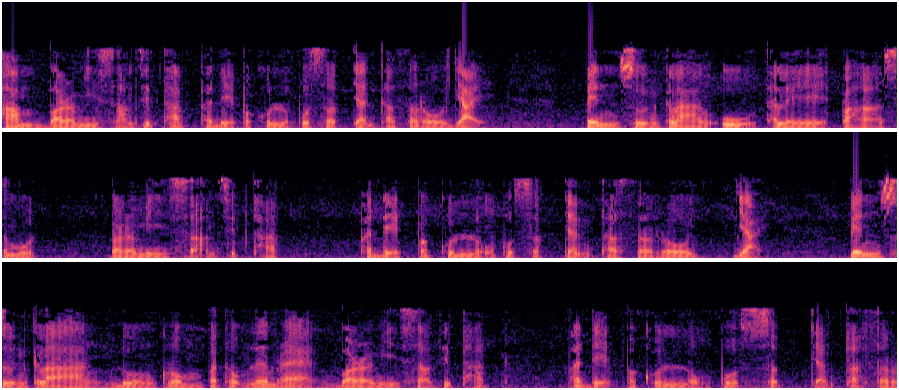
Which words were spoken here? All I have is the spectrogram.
ธรรมบารมีสามสิบทัศพระเดชพระคุณหลวงพุทธสดจันทสโรใหญ่ เป็นศูนย์กลางอู่ทะเล ปหาสมุทรบารมีสามสิบทัศ พระเดชพระคุณหลวงพุทธสจันทสโรใหญ่ เป็นศูนย์กลาง ดวงกลมปฐมเริ่มแรก บารมีสามสิบทัศพระเดชพระคุณหลวงปู่สดจันทสโร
